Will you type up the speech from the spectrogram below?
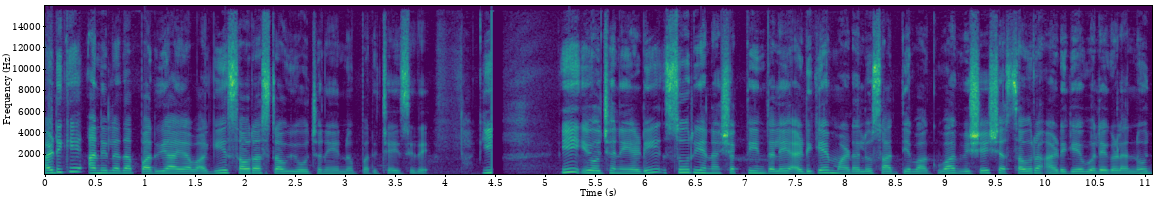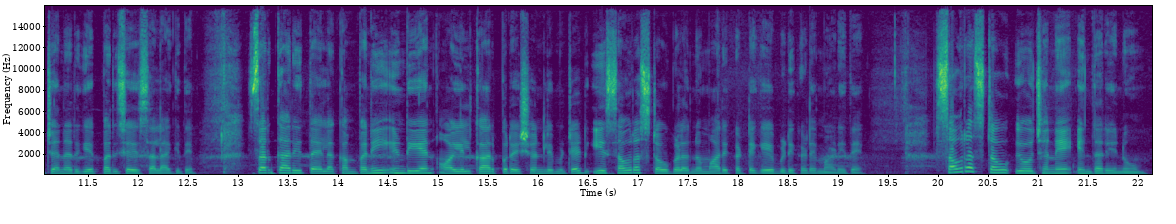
ಅಡಿಗೆ ಅನಿಲದ ಪರ್ಯಾಯವಾಗಿ ಸೌರ ಸ್ಟವ್ ಯೋಜನೆಯನ್ನು ಪರಿಚಯಿಸಿದೆ. ಈ ಯೋಜನೆಯಡಿ ಸೂರ್ಯನ ಶಕ್ತಿಯಿಂದಲೇ ಅಡಿಗೆ ಮಾಡಲು ಸಾಧ್ಯವಾಗುವ ವಿಶೇಷ ಸೌರ ಅಡಿಗೆ ಒಲೆಗಳನ್ನು ಜನರಿಗೆ ಪರಿಚಯಿಸಲಾಗಿದೆ. ಸರ್ಕಾರಿ ತೈಲ ಕಂಪನಿ ಇಂಡಿಯನ್ ಆಯಿಲ್ ಕಾರ್ಪೊರೇಷನ್ ಲಿಮಿಟೆಡ್ ಈ ಸೌರ ಸ್ಟವ್ಗಳನ್ನು ಮಾರುಕಟ್ಟೆಗೆ ಬಿಡುಗಡೆ ಮಾಡಿದೆ. ಸೌರ ಸ್ಟವ್ ಯೋಜನೆ ಎಂದರೇನು?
